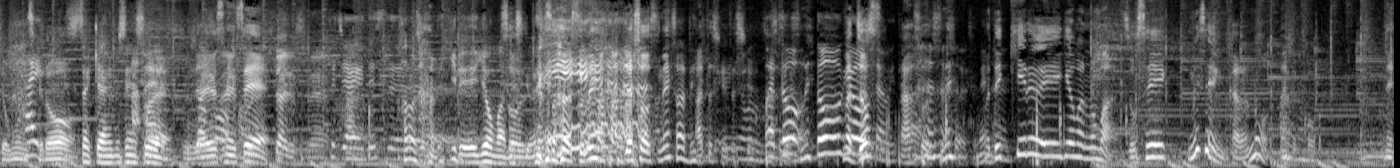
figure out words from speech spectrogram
て思うんですけど、藤崎あゆみ先生、はい。藤あゆ先生。聞きたいですね藤あゆです。彼女ができる営業マンですけどね。そうですね。いやそうですね。あ確かに確かに。まあそうですね。同同業者みたいな。あそうですね。ですね。まあできる営業マンのまあ女性目線からのなんかこうね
